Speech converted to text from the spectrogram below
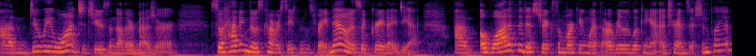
Um, do we want to choose another measure? So having those conversations right now is a great idea. Um, a lot of the districts I'm working with are really looking at a transition plan,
